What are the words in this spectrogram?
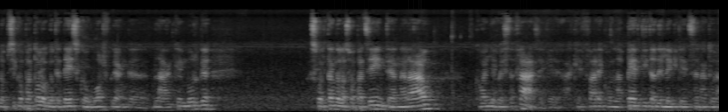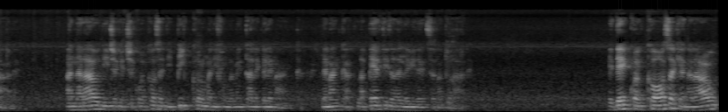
lo psicopatologo tedesco Wolfgang Blankenburg, ascoltando la sua paziente Anna Rau, coglie questa frase che ha a che fare con la perdita dell'evidenza naturale. Anna Rau dice che c'è qualcosa di piccolo ma di fondamentale che le manca. Le manca la perdita dell'evidenza naturale ed è qualcosa che Anarau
